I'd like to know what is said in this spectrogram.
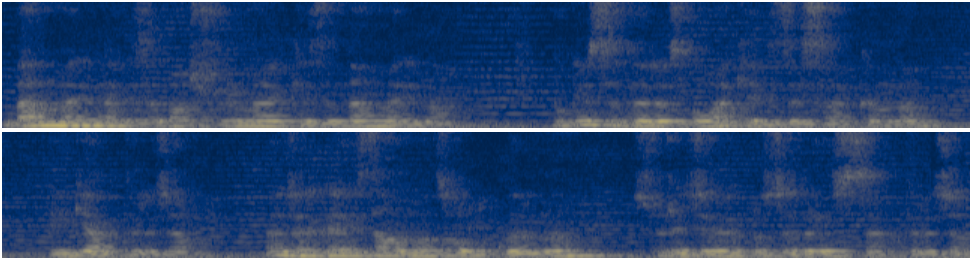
Ben Marina Vize Başvuru Merkezi'nden Marina. Bugün sizlere Slovakya vizesi hakkında bilgi aktaracağım. Öncelikle vize alma zorluklarını, sürecini ve prosedürünü size aktaracağım.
